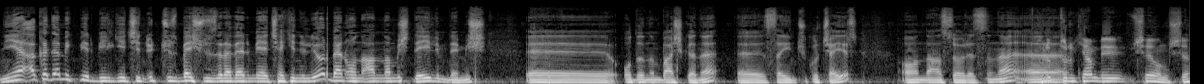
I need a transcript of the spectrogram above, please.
niye akademik bir bilgi için 300-500 lira vermeye çekiniliyor ben onu anlamış değilim demiş ee, odanın başkanı e, Sayın Çukurçayır. Ondan sonrasına e, Durup dururken bir şey olmuş ya.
